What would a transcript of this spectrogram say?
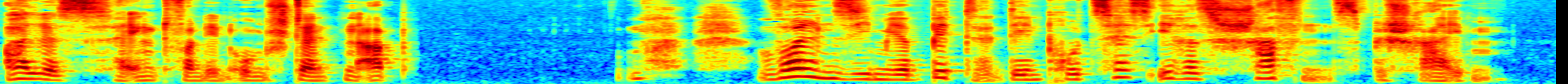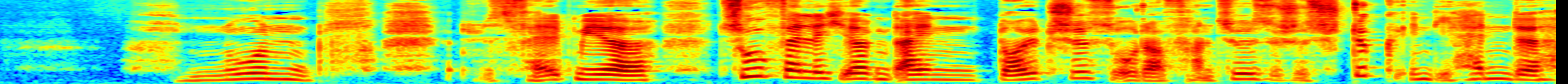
Alles hängt von den umständen ab. Wollen sie mir bitte den prozeß ihres schaffens beschreiben? Nun es fällt mir zufällig irgendein deutsches oder französisches stück in die hände.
